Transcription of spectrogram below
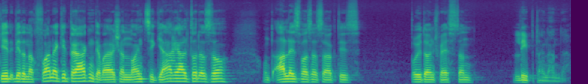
wird er nach vorne getragen, der war ja schon 90 Jahre alt oder so. Und alles, was er sagt, ist, Brüder und Schwestern, lebt einander.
